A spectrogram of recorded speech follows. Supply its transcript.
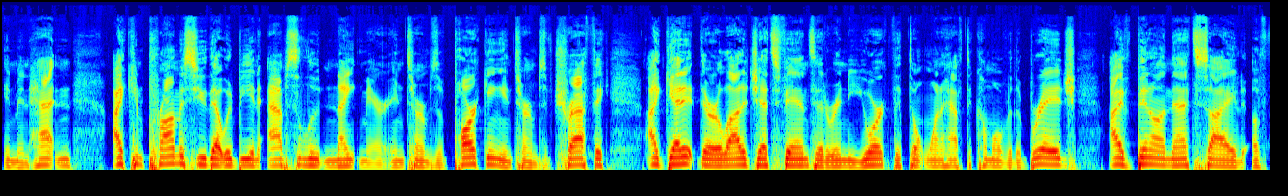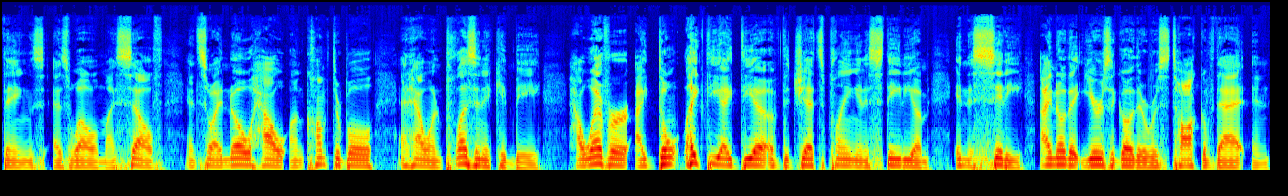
in Manhattan. I can promise you that would be an absolute nightmare in terms of parking, in terms of traffic. I get it. There are a lot of Jets fans that are in New York that don't want to have to come over the bridge. I've been on that side of things as well myself, and so I know how uncomfortable and how unpleasant it could be. However, I don't like the idea of the Jets playing in a stadium in the city. I know that years ago there was talk of that, and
